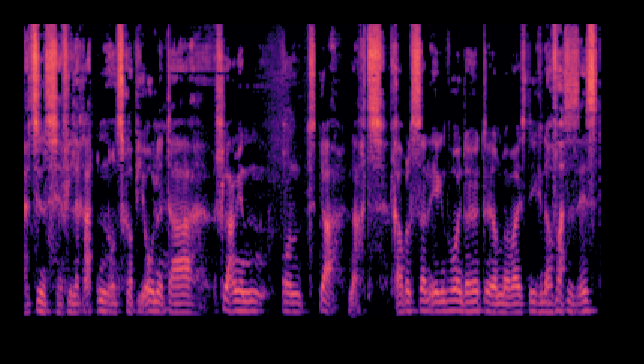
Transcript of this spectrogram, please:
Es sind sehr viele Ratten und Skorpione da, Schlangen und ja, nachts krabbelt es dann irgendwo in der Hütte und man weiß nie genau, was es ist.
